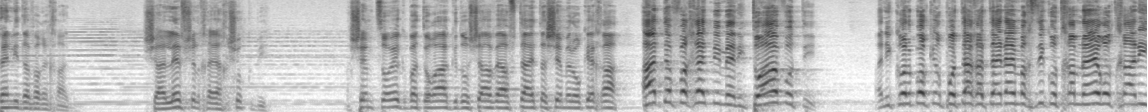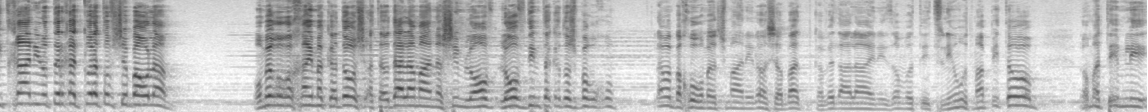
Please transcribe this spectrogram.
תן לי דבר אחד, שהלב שלך יחשוק בי. השם צועק בתורה הקדושה, ואהבת את השם אלוקיך, אל תפחד ממני, תאהב אותי. אני כל בוקר פותח את העיניים, מחזיק אותך, מנער אותך, אני איתך, אני נותן לך את כל הטוב שבעולם. אומר אור החיים הקדוש, אתה יודע למה אנשים לא, לא עובדים את הקדוש ברוך הוא? למה בחור אומר, שמע, אני לא, שבת, כבד עליי, אני עזוב אותי, צניעות, מה פתאום? לא מתאים לי.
